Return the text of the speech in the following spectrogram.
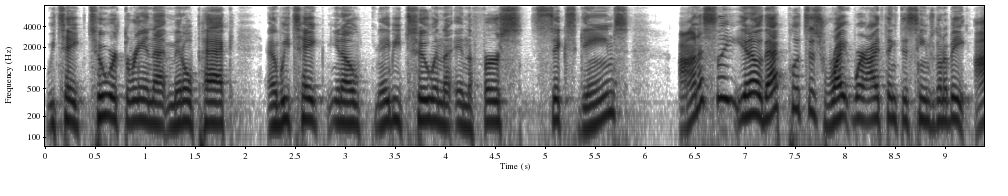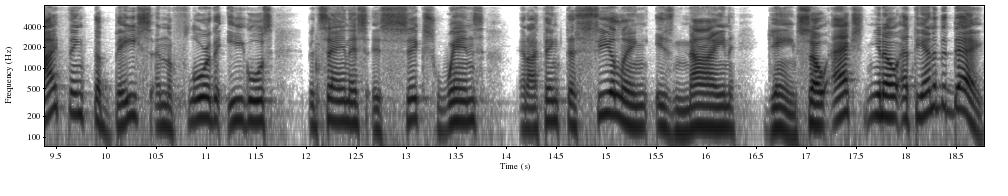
we take two or three in that middle pack, and we take, you know, maybe two in the in the first six games. Honestly, you know, that puts us right where I think this team's going to be. I think the base and the floor of the Eagles been saying this is six wins, and I think the ceiling is nine games. So, actually, you know, at the end of the day,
